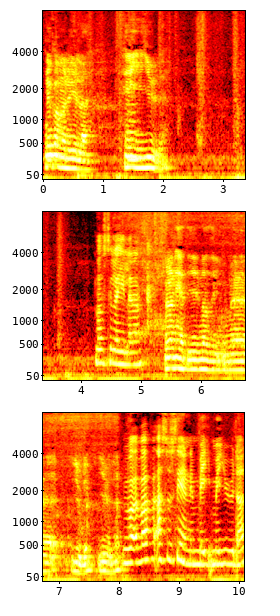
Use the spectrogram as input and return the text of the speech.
Nu kommer du gilla. Hej Jude. Vad skulle jag gilla den? För den heter ju någonting med Jude. Jude. Va- Varför associerar ni mig med judar?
